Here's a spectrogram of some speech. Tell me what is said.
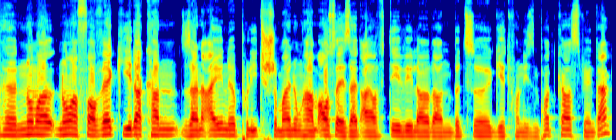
äh, nur, mal, nur mal vorweg, jeder kann seine eigene politische Meinung haben, außer ihr seid AfD-Wähler, dann bitte geht von diesem Podcast, vielen Dank.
